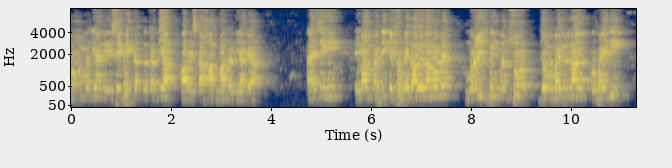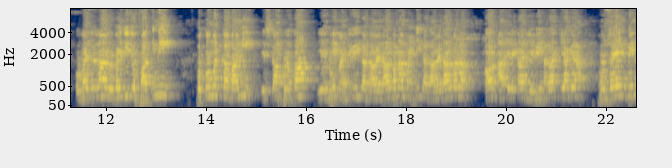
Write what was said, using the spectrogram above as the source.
محمدیہ نے اسے بھی قتل کر دیا اور اس کا خاتمہ کر دیا گیا۔ ایسے ہی امام مہدی کے چھوٹے دعوے داروں میں معیز بن منصور، جو عبید اللہ عبیدی عبید اللہ عبیدی جو فاطمی حکومت کا بانی، اس کا پوتا، یہ بھی مہدوی کا دعوے دار بنا، مہدی کا دعوے دار بنا، اور آخر کار یہ بھی ہلاک کیا گیا۔ حسین بن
